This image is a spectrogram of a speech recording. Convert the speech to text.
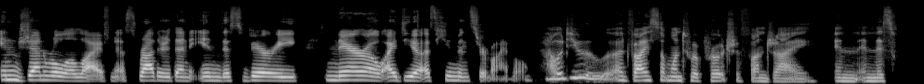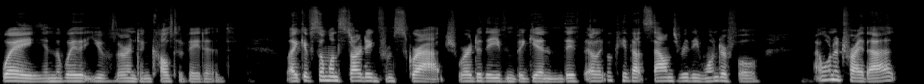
in general aliveness rather than in this very narrow idea of human survival. How would you advise someone to approach a fungi in, in this way, in the way that you've learned and cultivated? Like if someone's starting from scratch, where do they even begin? They, they're like, okay, that sounds really wonderful. I want to try that.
